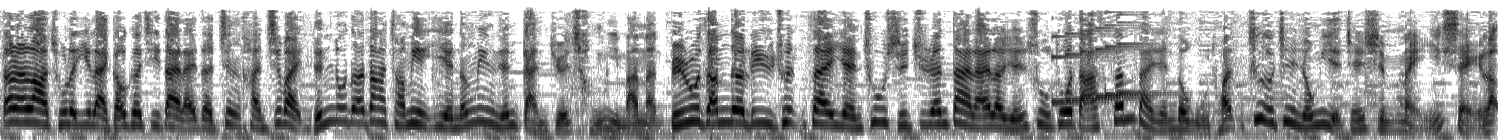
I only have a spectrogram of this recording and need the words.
当然啦，除了依赖高科技带来的震撼之外，人多的大场面也能令人感觉诚意满满。比如咱们的李宇春在演出时，居然带来了人数多达三百人的舞团，这阵容也真是没谁了。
